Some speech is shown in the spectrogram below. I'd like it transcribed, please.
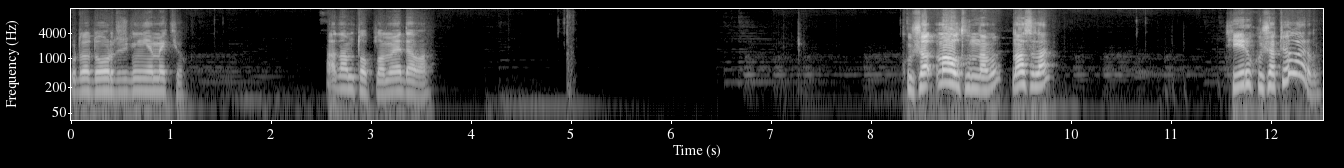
Burada doğru düzgün yemek yok. Adam toplamaya devam. Kuşatma altında mı? Nasıl lan? Tir'i kuşatıyorlar mı?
